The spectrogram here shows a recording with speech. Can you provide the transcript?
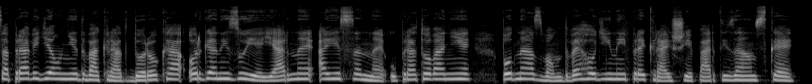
sa pravidelne dvakrát do roka organizuje jarné a jesenné upratovanie pod názvom Dve hodiny pre krajšie partizánske.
